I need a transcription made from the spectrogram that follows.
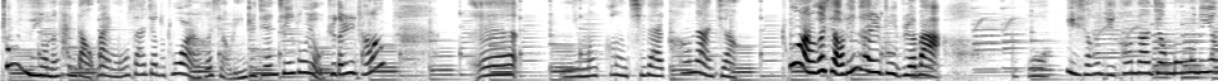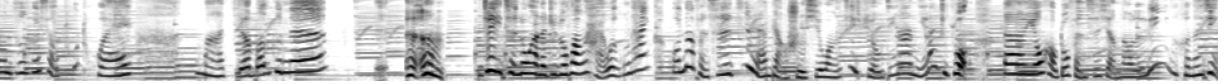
终于又能看到卖萌撒娇的托尔和小林之间轻松有趣的日常了。呃，你们更期待康纳酱，托尔和小林才是主角吧？不过一想起康纳酱萌萌的样子和小粗腿，马杰巴可能。这一次动画的制作方还未公开，广大粉丝自然表示希望继续由金阿尼来制作。但有好多粉丝想到了另一个可能性，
